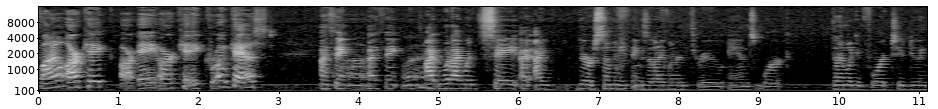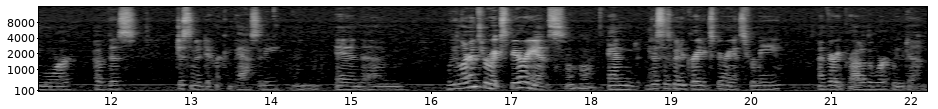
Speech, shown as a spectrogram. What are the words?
final RK, RARK CroneCast. I think Uh, I think what? I, what I would say I, I there are so many things that I learned through Ann's work that I'm looking forward to doing more of this, just in a different capacity. Mhm. And um, we learn through experience, Mhm. and this has been a great experience for me. I'm very proud of the work we've done.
